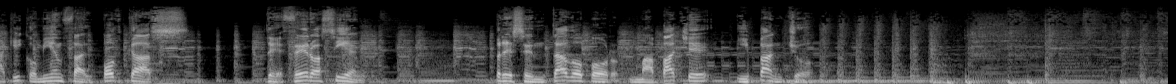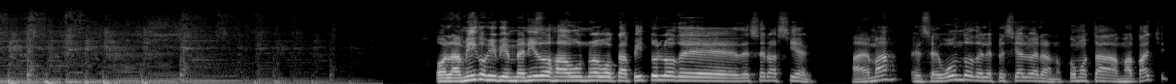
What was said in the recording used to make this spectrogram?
Aquí comienza el podcast de 0 a 100, presentado por Mapache y Pancho. Hola amigos y bienvenidos a un nuevo capítulo de, de 0 a 100. Además, el segundo del especial verano. ¿Cómo está Mapache?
